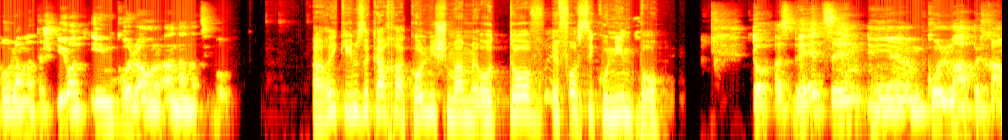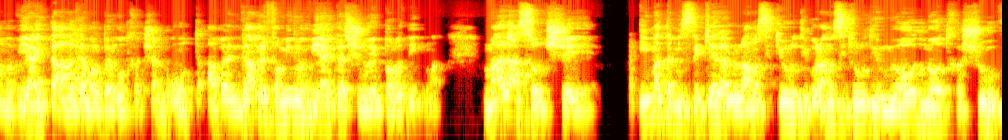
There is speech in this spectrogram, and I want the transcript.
בעולם התשתיות עם כל הענן הציבורי. אריק, אם זה ככה, הכל נשמע מאוד טוב, איפה הסיכונים פה? טוב, אז בעצם אה, כל מהפכה מביאה איתה גם הרבה מאוד חדשנות, אבל גם לפעמים מביאה איתה שינוי פרדיגמה. מה לעשות שאם אתה מסתכל על עולם ה security, ועולם ה security הוא מאוד מאוד חשוב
